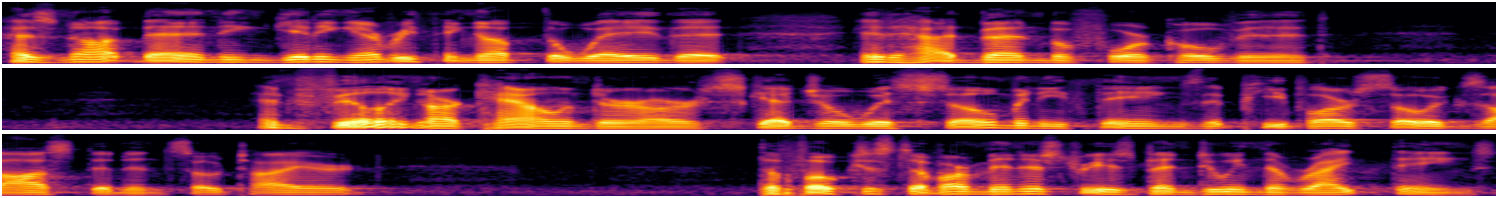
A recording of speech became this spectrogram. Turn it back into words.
has not been in getting everything up the way that it had been before COVID and filling our calendar, our schedule with so many things that people are so exhausted and so tired. The focus of our ministry has been doing the right things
